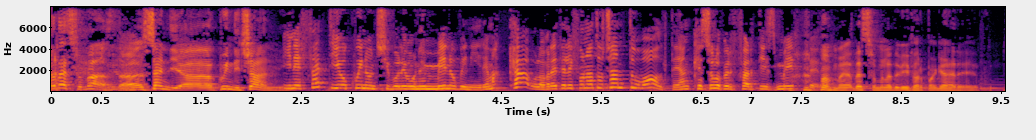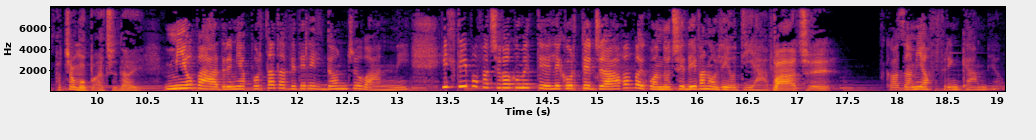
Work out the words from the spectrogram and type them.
adesso basta. Sandy ha 15 anni. In effetti io qui non ci volevo nemmeno venire, ma cavolo, avrei telefonato cento volte, anche solo per farti smettere. Mamma, adesso me la devi far pagare. Facciamo pace, dai. Mio padre mi ha portato a vedere il Don Giovanni. Il tipo faceva come te, le corteggiava, poi quando cedevano le odiava. Pace. Cosa mi offri in cambio?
